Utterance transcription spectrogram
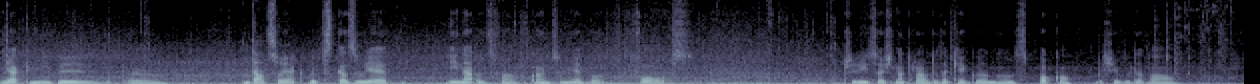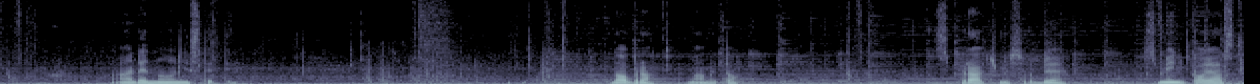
Jak niby y, Daco jakby wskazuje jej nazwa w końcu, nie? Bo Force. Czyli coś naprawdę takiego, no spoko, by się wydawało. Ale no niestety. Dobra, mamy to. Sprawdźmy sobie. Zmień pojazd.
